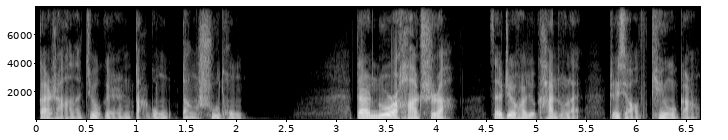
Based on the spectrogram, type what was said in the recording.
干啥呢？就给人打工当书童。但是努尔哈赤啊，在这块就看出来这小子挺有刚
